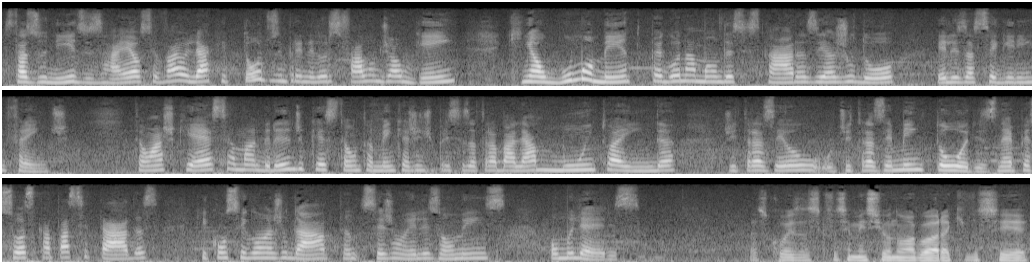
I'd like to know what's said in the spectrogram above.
Estados Unidos, Israel, você vai olhar que todos os empreendedores falam de alguém que em algum momento pegou na mão desses caras e ajudou eles a seguirem em frente. Então acho que essa é uma grande questão também que a gente precisa trabalhar muito ainda de trazer, o, de trazer mentores, né? pessoas capacitadas que consigam ajudar, tanto sejam eles homens ou mulheres. As coisas que você mencionou agora que você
